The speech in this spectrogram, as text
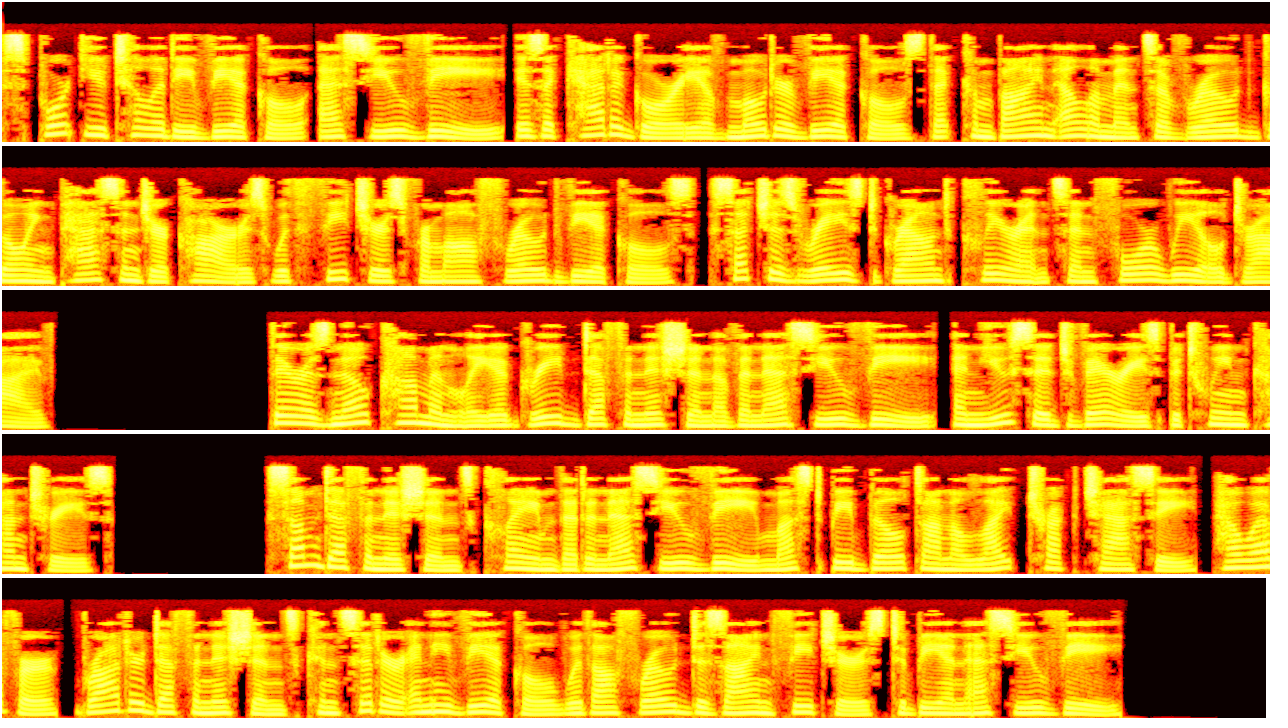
Sport Utility Vehicle (SUV) is a category of motor vehicles that combine elements of road-going passenger cars with features from off-road vehicles, such as raised ground clearance and four-wheel drive. There is no commonly agreed definition of an SUV, and usage varies between countries. Some definitions claim that an SUV must be built on a light truck chassis, however, broader definitions consider any vehicle with off-road design features to be an SUV.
